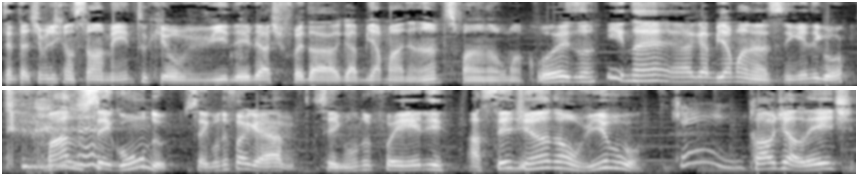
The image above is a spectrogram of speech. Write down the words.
tentativa de cancelamento que eu vi dele, acho que foi da Gabi Amarantos falando alguma coisa. E, né, a Gabi Amarantos, ninguém ligou. Mas o segundo, o segundo foi grave. O segundo foi ele assediando ao vivo Quem? Cláudia Leite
